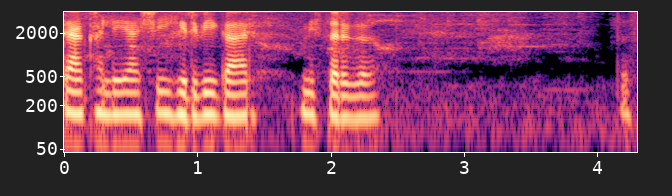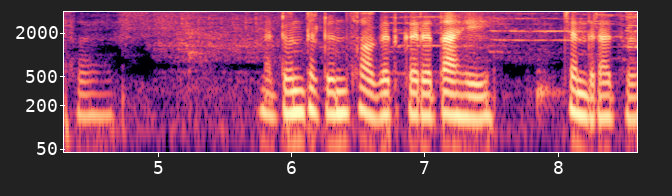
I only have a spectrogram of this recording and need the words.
त्याखाली अशी हिरवीगार निसर्ग. तसं नटून थटून स्वागत करत आहे चंद्राचं.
